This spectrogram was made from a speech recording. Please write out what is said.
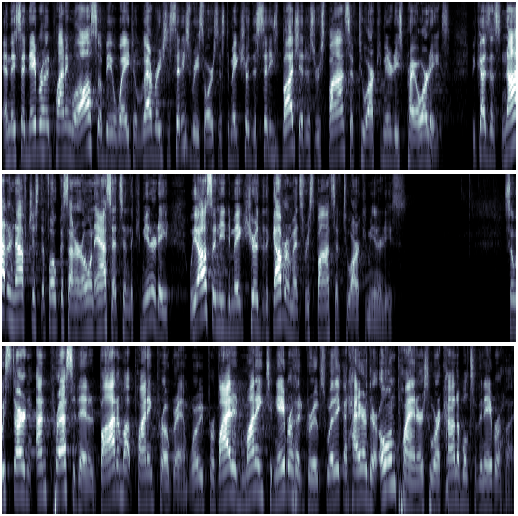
And they said neighborhood planning will also be a way to leverage the city's resources to make sure the city's budget is responsive to our community's priorities. Because it's not enough just to focus on our own assets in the community, we also need to make sure that the government's responsive to our communities. So we started an unprecedented bottom-up planning program where we provided money to neighborhood groups where they could hire their own planners who were accountable to the neighborhood.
